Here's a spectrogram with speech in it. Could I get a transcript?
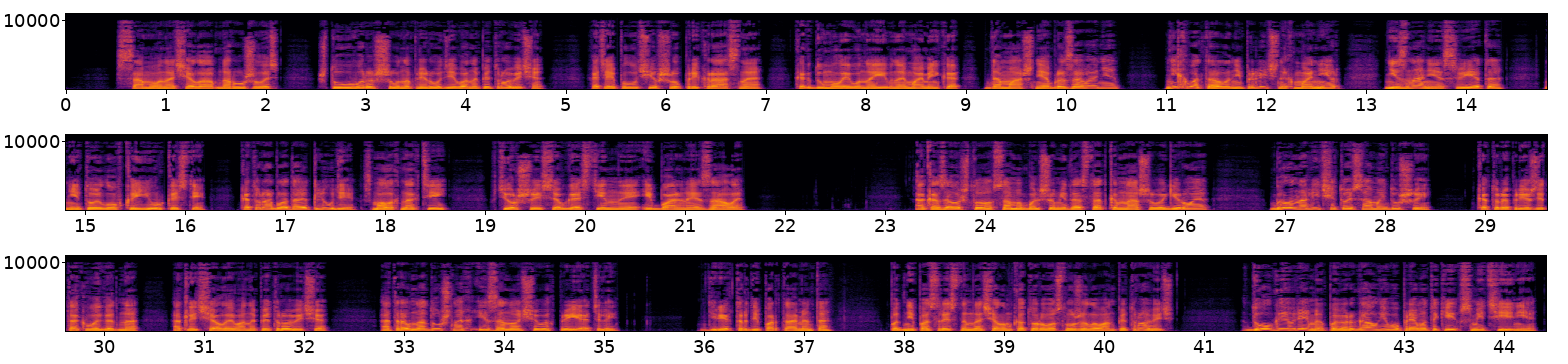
С самого начала обнаружилось, что у выросшего на природе Ивана Петровича, хотя и получившего прекрасное, как думала его наивная маменька, домашнее образование, не хватало ни приличных манер, ни знания света, ни той ловкой юркости, которой обладают люди с малых ногтей, втершиеся в гостиные и бальные залы. Оказалось, что самым большим недостатком нашего героя было наличие той самой души, которая прежде так выгодно отличала Ивана Петровича от равнодушных и заносчивых приятелей. Директор департамента, под непосредственным началом которого служил Иван Петрович, долгое время повергал его прямо-таки в смятение.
